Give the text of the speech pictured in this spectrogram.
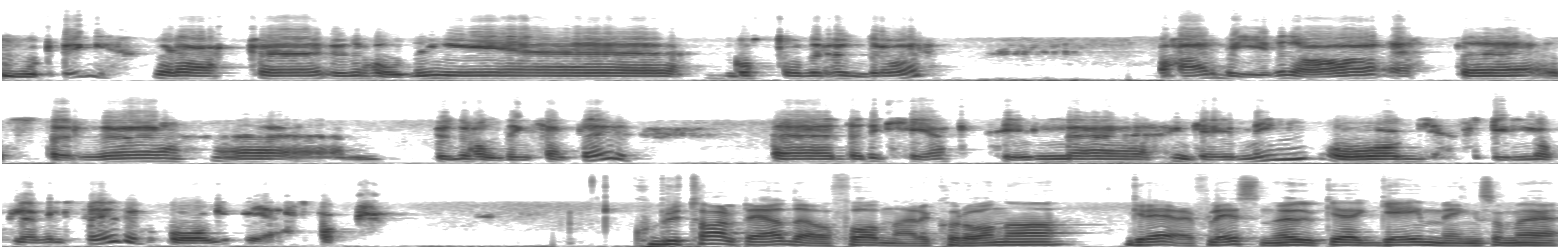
stort bygg hvor det har vært eh, underholdning i eh, godt over 100 år. Og Her blir det da et eh, større underholdningssenter dedikert til gaming og spillopplevelser og e-sport. Hvor brutalt er det å få den koronagreia i fleisen? Nå er det jo ikke gaming som er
